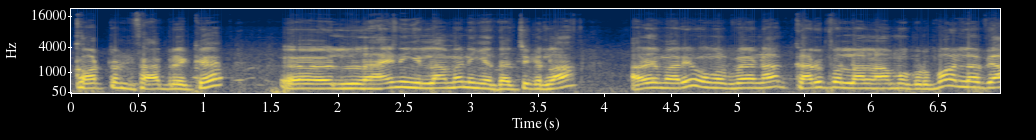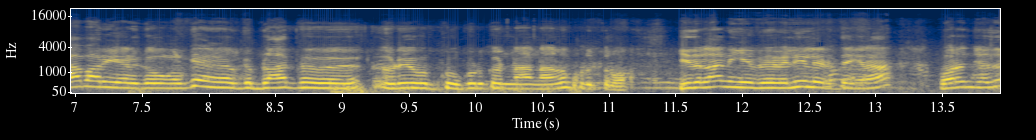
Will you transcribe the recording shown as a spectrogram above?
காட்டன் ஃபேப்ரிக்கு லைனிங் இல்லாமல் நீங்கள் தச்சுக்கலாம். அதே மாதிரி உங்களுக்கு வேணா கருப்பு இல்லாமல் கொடுப்போம். இல்லை வியாபாரி எடுக்கவங்களுக்கு எங்களுக்கு பிளாக் உடைய கு- கொடுக்கணும்னாலும் கொடுத்துருவோம். இதெல்லாம் நீங்கள் வெளியில் எடுத்தீங்கன்னா குறைஞ்சது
